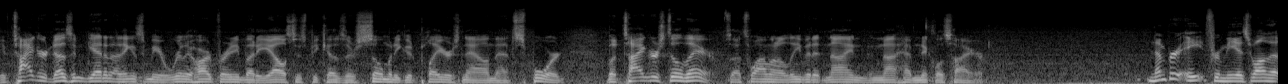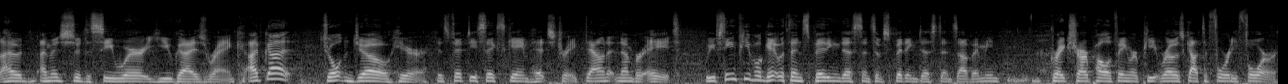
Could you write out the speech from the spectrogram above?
if Tiger doesn't get it, I think it's going to be really hard for anybody else just because there's so many good players now in that sport. But Tiger's still there. So that's why I'm going to leave it at nine and not have Nicklaus higher. Number eight for me is one that I would, I'm interested to see where you guys rank. I've got Joltin' Joe here, his 56 game hit streak, down at number eight. We've seen people get within spitting distance of spitting distance of. I mean, Greg Sharp Hall of Famer Pete Rose got to 44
